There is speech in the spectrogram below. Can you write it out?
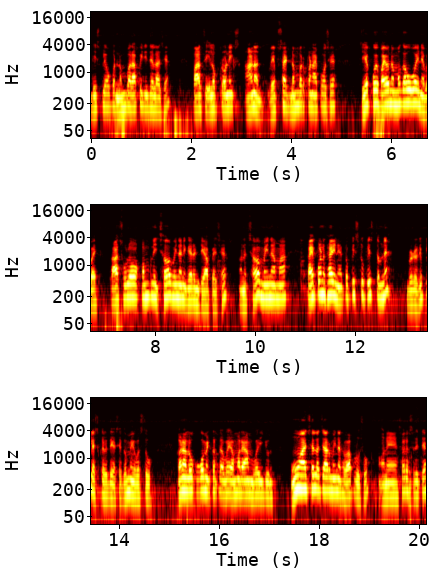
ડિસ્પ્લે ઉપર નંબર આપી દીધેલા છે, Parth electronics Anand website number પણ આપ્યો છે. જે કોઈ ભાઈઓને મગાવવું હોય ને ભાઈ, તો આ ચૂલો કંપની છ મહિનાની ગેરંટી આપે છે. અને છ મહિનામાં કાંઈ પણ થાય ને, તો પીસ ટુ પીસ તમને રિપ્લેસ કરી દે છે, ગમે એ વસ્તુ. ઘણા લોકો કોમેન્ટ કરતા ભાઈ, અમારે આમ વહી ગયું. હું આ છેલ્લા ચાર મહિનાથી વાપરું છું અને સરસ રીતે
